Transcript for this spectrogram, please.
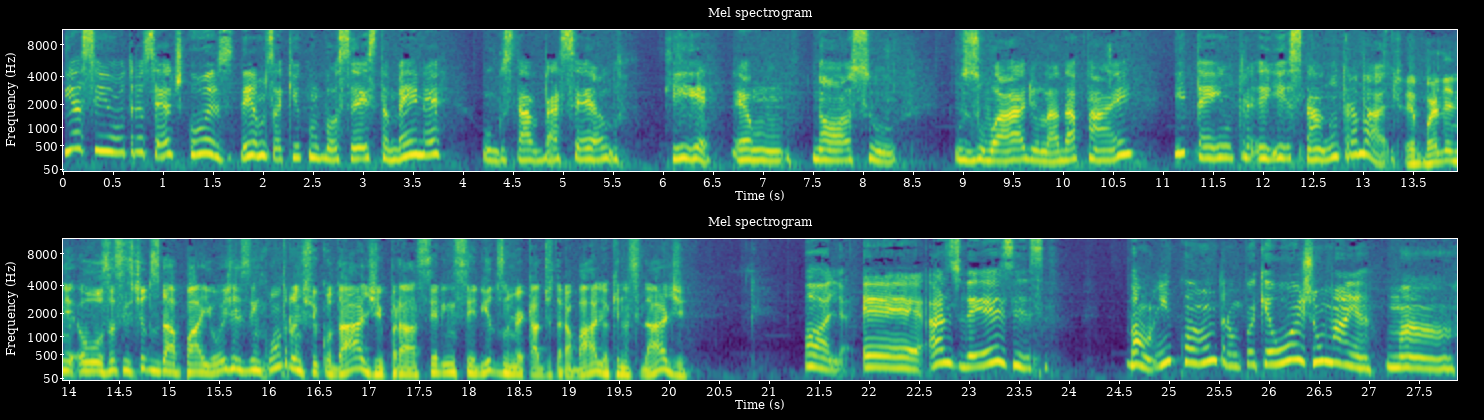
E assim, outra série de coisas. Temos aqui com vocês também, né? O Gustavo Barcelo, que é, um nosso usuário lá da PAI e tem e está no trabalho. É, Marlene, os assistidos da PAI hoje eles encontram dificuldade para serem inseridos no mercado de trabalho aqui na cidade? Olha, é, às vezes Bom, encontram, porque hoje uma, uma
